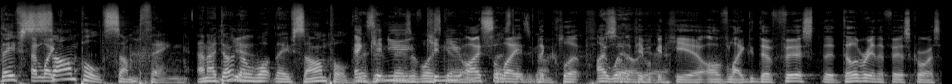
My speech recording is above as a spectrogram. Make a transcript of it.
they, they've and, like- sampled something, and I don't know what they've sampled. and There's can a, you a voice can you going, isolate the clip I so that people yeah. can hear of like the first the delivery in the first chorus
